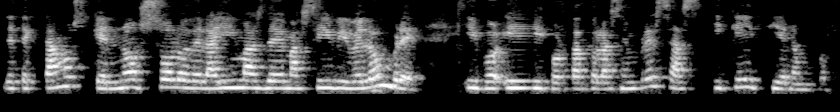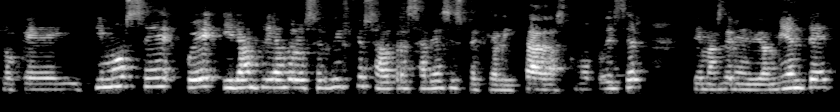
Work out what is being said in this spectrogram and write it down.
detectamos que no solo de la I más D más I vive el hombre y por, tanto las empresas. ¿Y qué hicieron? Pues lo que hicimos eh, fue ir ampliando los servicios a otras áreas especializadas, como puede ser temas de medio ambiente,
